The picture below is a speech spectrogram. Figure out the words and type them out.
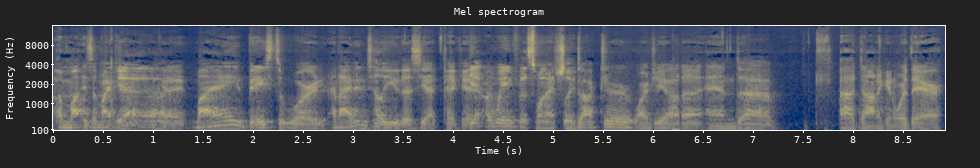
Um, my- is it my turn? Yeah, yeah. Okay. My based award, and I didn't tell you this yet, Pickett. Yeah, I'm waiting for this one actually. Dr. Margiotta and uh, uh, Donegan were there.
